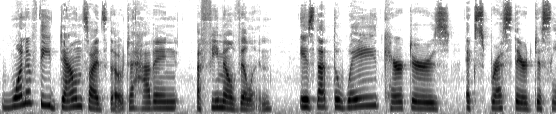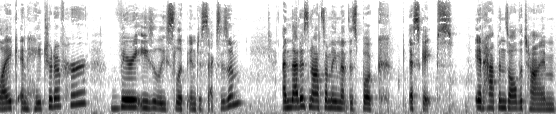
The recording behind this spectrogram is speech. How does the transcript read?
One of the downsides, though, to having a female villain is that the way characters express their dislike and hatred of her very easily slip into sexism. And that is not something that this book escapes. It happens all the time.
